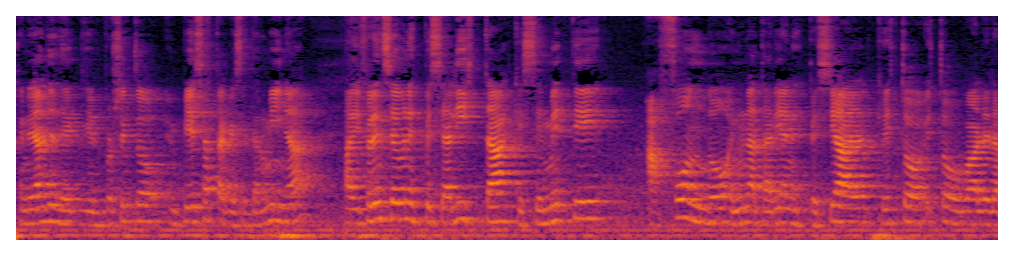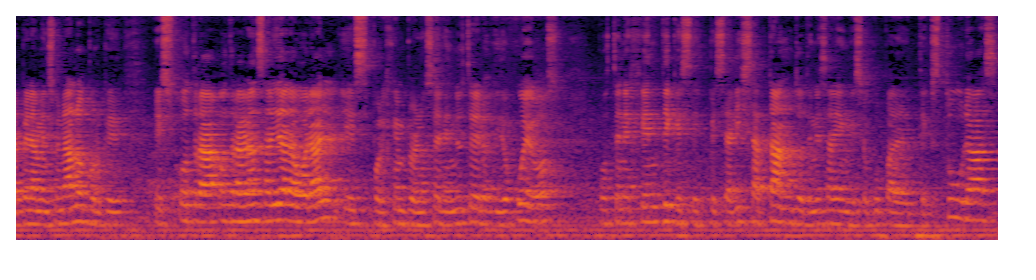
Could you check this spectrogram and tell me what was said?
general desde que el proyecto empieza hasta que se termina, a diferencia de un especialista que se mete a fondo en una tarea en especial, que esto, esto vale la pena mencionarlo porque es otra, otra gran salida laboral, es por ejemplo, no sé, la industria de los videojuegos, vos tenés gente que se especializa tanto, tenés alguien que se ocupa de texturas,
